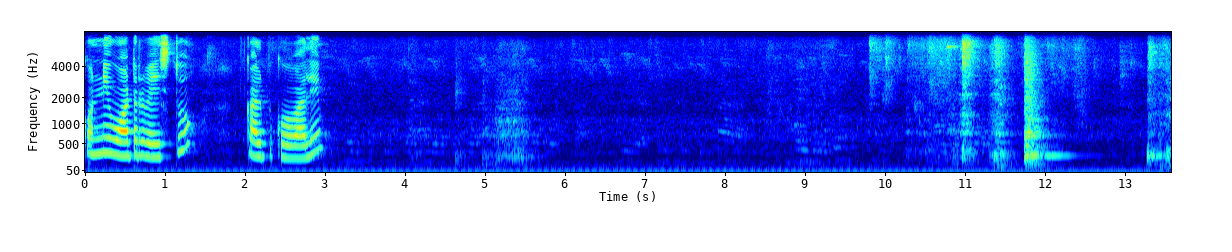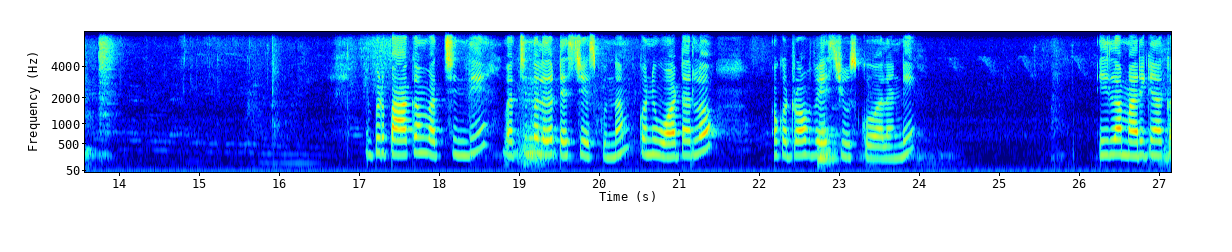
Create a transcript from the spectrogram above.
కొన్ని వాటర్ వేస్తూ కలుపుకోవాలి. ఇప్పుడు పాకం వచ్చింది. వచ్చిందో లేదో టెస్ట్ చేసుకుందాం. కొన్ని వాటర్లో ఒక డ్రాప్ వేసి చూసుకోవాలండి. ఇలా మరిగాక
